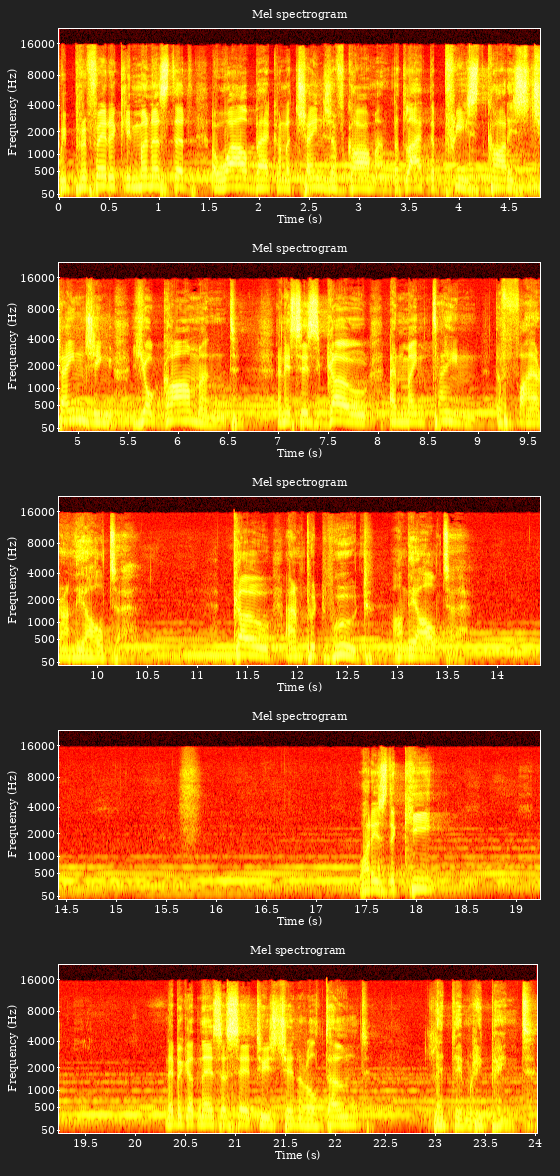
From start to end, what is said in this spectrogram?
We prophetically ministered a while back on a change of garment, but like the priest, God is changing your garment. And He says, Go and maintain the fire on the altar. Go and put wood on the altar. What is the key? Nebuchadnezzar said to his general, Don't let them repent.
